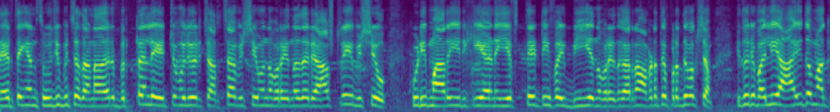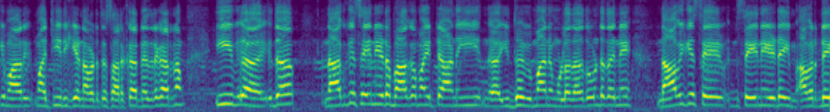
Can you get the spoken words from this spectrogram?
നേരത്തെ ഞാൻ സൂചിപ്പിച്ചതാണ് അതായത് ബ്രിട്ടനിലെ ഏറ്റവും വലിയൊരു ചർച്ചാ വിഷയം എന്ന് പറയുന്നത് രാഷ്ട്രീയ വിഷയവും കൂടി മാറിയിരിക്കുകയാണ് എഫ് തേർട്ടി ഫൈവ് ബി എന്ന് പറയുന്നത്. കാരണം അവിടുത്തെ പ്രതിപക്ഷം ഇതൊരു വലിയ ആയുധമാക്കി മാറി മാറ്റിയിരിക്കുകയാണ് അവിടുത്തെ സർക്കാരിനെതിരെ. കാരണം ഈ ഇത് നാവികസേനയുടെ ഭാഗമായിട്ടാണ് ഈ യുദ്ധവിമാനമുള്ളത്. അതുകൊണ്ട് തന്നെ നാവിക സേനയുടെയും അവരുടെ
